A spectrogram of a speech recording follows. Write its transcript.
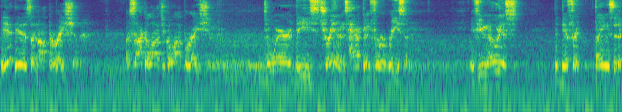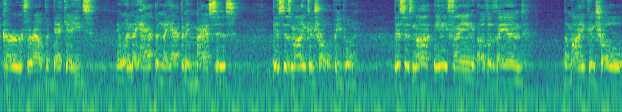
it is an operation, a psychological operation to where these trends happen for a reason. If you notice the different things that occur throughout the decades, and when they happen, they happen in masses. This is mind control, people. This is not anything other than the mind control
